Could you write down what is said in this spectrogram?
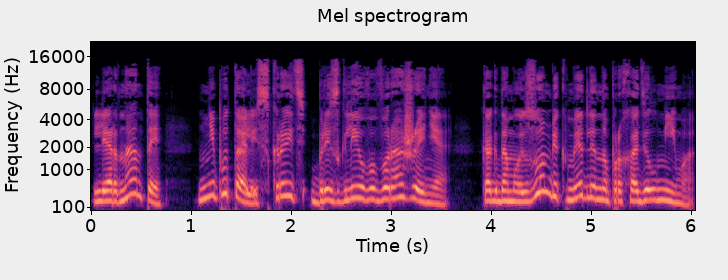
Лернанты не пытались скрыть брезгливого выражения, когда мой зомбик медленно проходил мимо.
